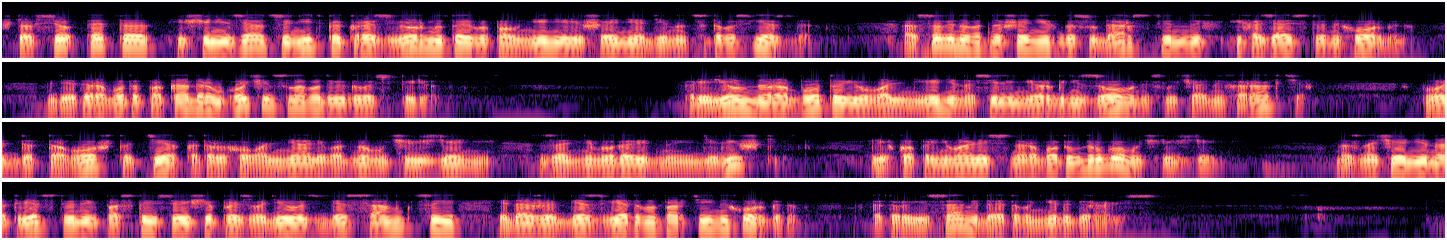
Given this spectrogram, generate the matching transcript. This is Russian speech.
что все это еще нельзя оценить как развернутое выполнение решения 11-го съезда, особенно в отношениях государственных и хозяйственных органов, где эта работа по кадрам очень слабо двигалась вперед. Прием на работу и увольнение носили неорганизованный случайный характер, вплоть до того, что те, которых увольняли в одном учреждении за неблаговидные делишки, легко принимались на работу в другом учреждении. Назначение на ответственные посты все еще производилось без санкции и даже без ведома партийных органов, которые и сами до этого не добирались.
